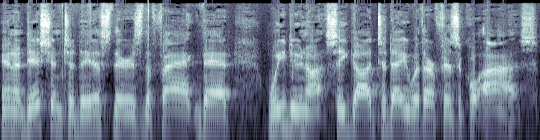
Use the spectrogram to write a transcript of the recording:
In addition to this, there is the fact that we do not see God today with our physical eyes.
